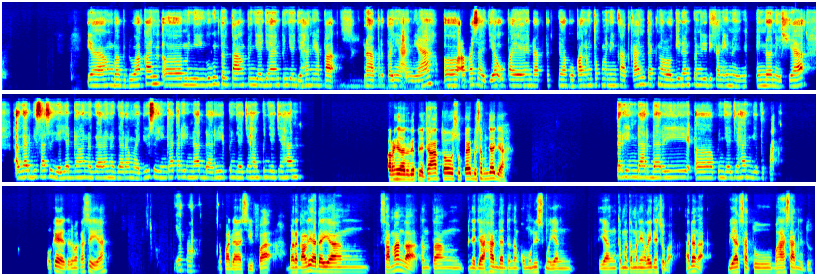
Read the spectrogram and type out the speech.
Yang bab dua kan e, menyinggung tentang penjajahan-penjajahan ya Pak. Nah pertanyaannya e, apa saja upaya yang dapat dilakukan untuk meningkatkan teknologi dan pendidikan Indonesia agar bisa sejajar dengan negara-negara maju sehingga terhindar dari penjajahan-penjajahan? Terhindar dari penjajahan atau supaya bisa menjajah? Terhindar dari e, penjajahan gitu Pak. Oke, terima kasih ya. Ya Pak. Kepada Siva, barangkali ada yang sama nggak tentang penjajahan dan tentang komunisme yang yang teman-teman yang lainnya coba ada nggak? Biar satu bahasan gitu.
